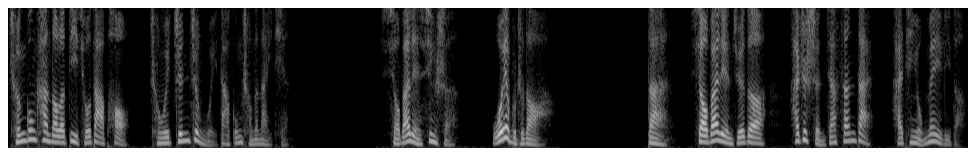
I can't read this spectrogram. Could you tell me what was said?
成功看到了地球大炮。成为真正伟大工程的那一天，小白脸姓沈，我也不知道啊。但小白脸觉得还是沈家三代还挺有魅力的，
